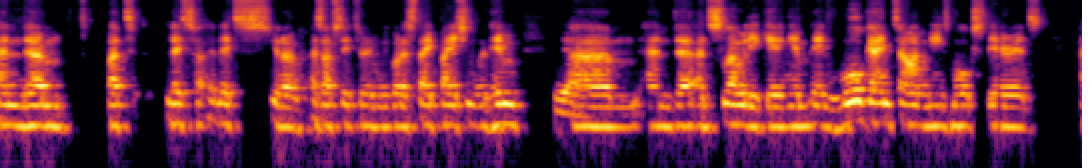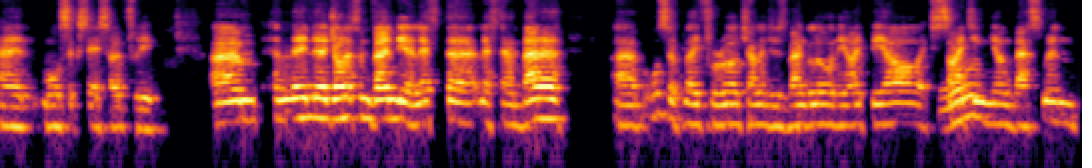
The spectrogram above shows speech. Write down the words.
And um, but let's let's you know, as I've said to him, we've got to stay patient with him. Yeah. Um, and uh, and slowly getting him in. More game time means more experience and more success, hopefully. Um, and then uh, Jonathan Vandiar, left uh, left hand batter. Uh, also played for Royal Challengers Bangalore in the IPL. Exciting mm. young batsman,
